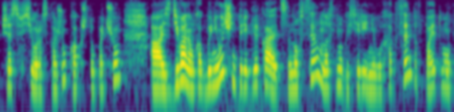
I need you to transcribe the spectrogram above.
Сейчас все расскажу, как, что, почем. А с диваном как бы не очень перекликается, но в целом у нас много сиреневых акцентов, поэтому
